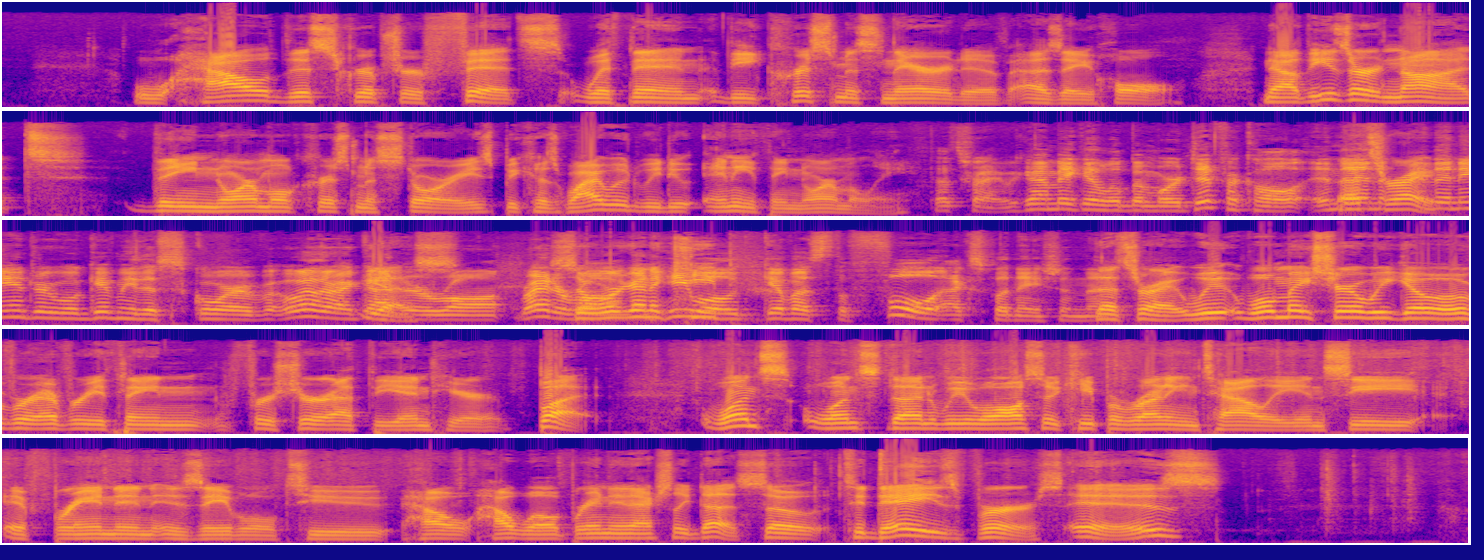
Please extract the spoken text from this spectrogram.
how this scripture fits within the Christmas narrative as a whole. Now, these are not the normal Christmas stories because why would we do anything normally? That's right. We got to make it a little bit more difficult. And then, That's right. And then Andrew will give me the score of whether I got Yes. it or wrong, right or So wrong. we're gonna and he keep- will give us the full explanation then. That's right. We we'll make sure we go over everything for sure at the end here. But once once done, we will also keep a running tally and see if Brandon is able to how how well Brandon actually does. So today's verse is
